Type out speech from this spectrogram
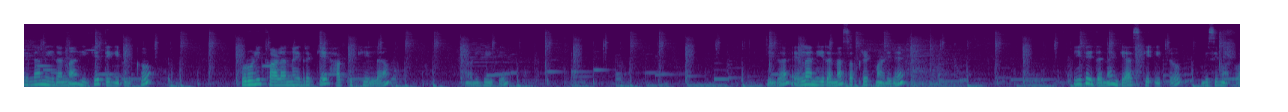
ಎಲ್ಲ ನೀರನ್ನು ಹೀಗೆ ತೆಗಿಬೇಕು. ಹುರುಳಿ ಕಾಳನ್ನು ಇದಕ್ಕೆ ಹಾಕಲಿಕ್ಕೆ ಇಲ್ಲ. ನೋಡಿ ಹೀಗೆ. ಈಗ ಎಲ್ಲ ನೀರನ್ನು ಸಪ್ರೇಟ್ ಮಾಡಿದೆ. ಈಗ ಇದನ್ನು ಗ್ಯಾಸ್ಗೆ ಇಟ್ಟು ಬಿಸಿ ಮಾಡುವ.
